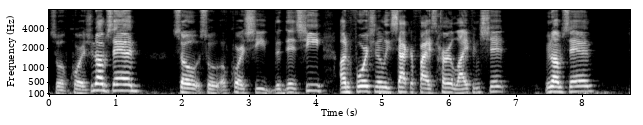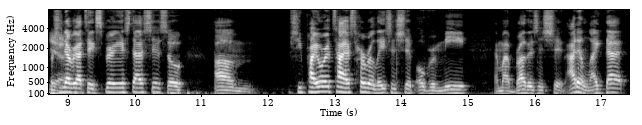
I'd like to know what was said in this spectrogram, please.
so of course, you know what I'm saying. So so of course she did did she unfortunately sacrificed her life and shit. You know what I'm saying? So she never got to experience that shit. So um she prioritized her relationship over me and my brothers and shit. I didn't like that.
